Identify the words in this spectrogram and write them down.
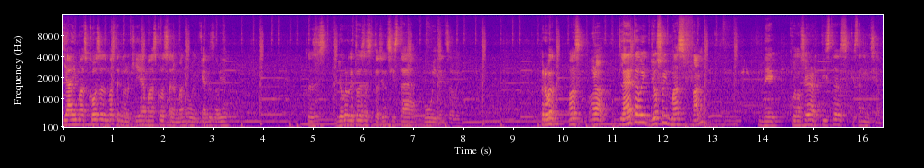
ya hay más cosas, más tecnología, más cosas a la mano, güey, que antes no había. Entonces, yo creo que toda esa situación sí está muy densa, güey. Pero bueno, vamos, ahora, la neta, güey, yo soy más fan de conocer artistas que están iniciando.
